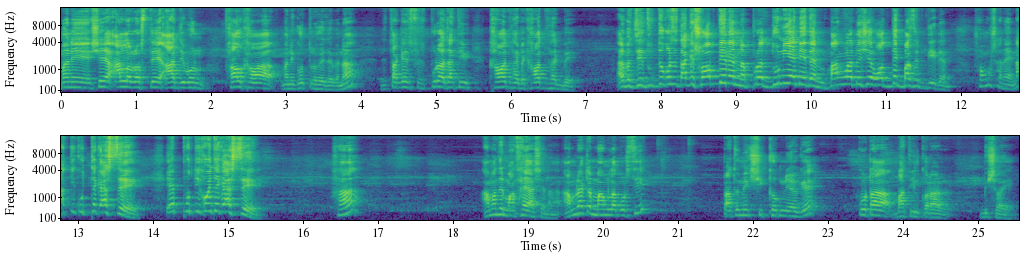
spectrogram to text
মানে সে আল্লাহর রস্তে আজীবন ফাও খাওয়া মানে গোত্র হয়ে যাবে না? তাকে পুরা জাতি খাওয়াতে থাকবে খাওয়াতে থাকবে। আর যে যুদ্ধ করছে তাকে সব দিয়ে দেন না, পুরো দুনিয়া দিয়ে দেন, বাংলাদেশের অর্ধেক বাজেট দিয়ে দেন। সমস্যা নেই, নাতি থেকে আসছে? এ পুতি কই থেকে আসছে? হ্যাঁ? আমাদের মাথায় আসে না। আমরা একটা মামলা করছি প্রাথমিক শিক্ষক নিয়োগে কোটা বাতিল করার বিষয়ে।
